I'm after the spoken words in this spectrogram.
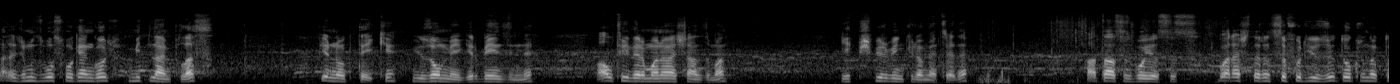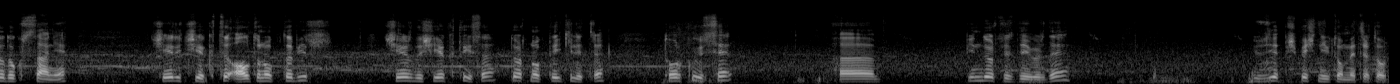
Aracımız Volkswagen Golf Midline Plus 1.2 110 beygir benzinli 6 ileri manuel şanzıman 71 bin kilometrede. Hatasız boyasız. Bu araçların 0 yüzü 9.9 saniye. Şehir içi yakıtı 6.1 şehir dışı yakıtı ise 4.2 litre. Torku ise e, 1400 devirde 175 Nm tork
